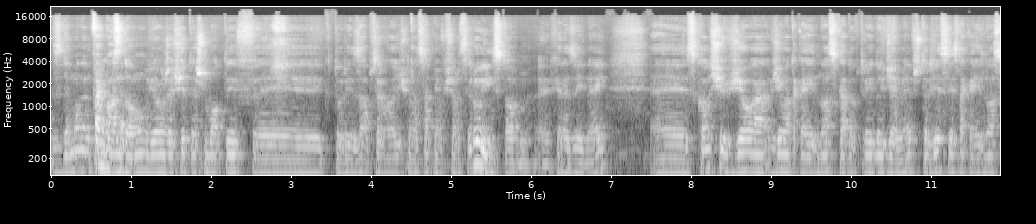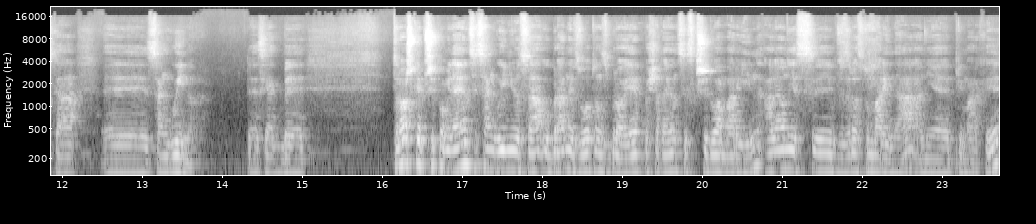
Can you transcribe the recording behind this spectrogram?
Z demonem Fajny Kabandą wiąże się też motyw, y, który zaobserwowaliśmy ostatnio w książce Ruinstorm y, herezyjnej. Y, skąd się wzięła, wzięła taka jednostka, do której dojdziemy? W 40 jest taka jednostka y, Sanguinor. To jest jakby troszkę przypominający Sanguiniusa, ubrany w złotą zbroję, posiadający skrzydła marin, ale on jest y, wzrostu marina, a nie primarchy,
